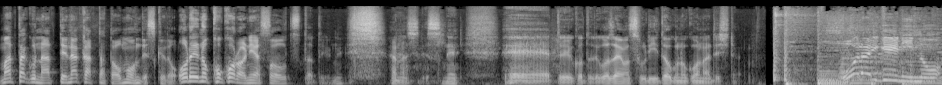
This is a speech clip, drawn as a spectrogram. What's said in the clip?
全くなってなかったと思うんですけど俺の心にはそう映ったというね話ですね。えー、ということでございます。フリートークのコーナーでした。お笑い芸人の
